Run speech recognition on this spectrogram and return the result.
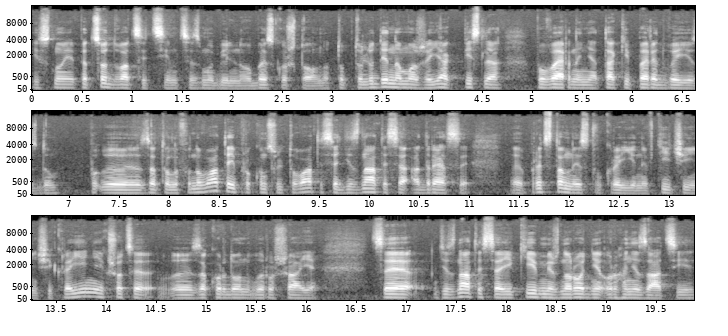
існує 527, це з мобільного безкоштовно. Тобто людина може як після повернення, так і перед виїздом е, зателефонувати і проконсультуватися, дізнатися адреси е, представництв України в тій чи іншій країні, якщо це е, за кордон вирушає. Це дізнатися, які міжнародні організації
